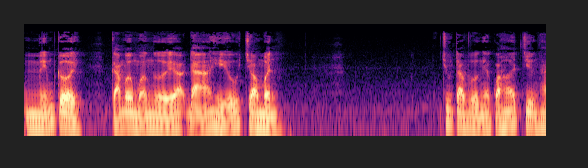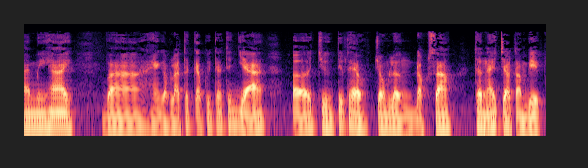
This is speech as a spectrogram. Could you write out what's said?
mỉm cười, cảm ơn mọi người đã hiểu cho mình. Chúng ta vừa nghe qua hết chương 22 và hẹn gặp lại tất cả quý khán thính giả ở chương tiếp theo trong lần đọc sau. Thân ái chào tạm biệt.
